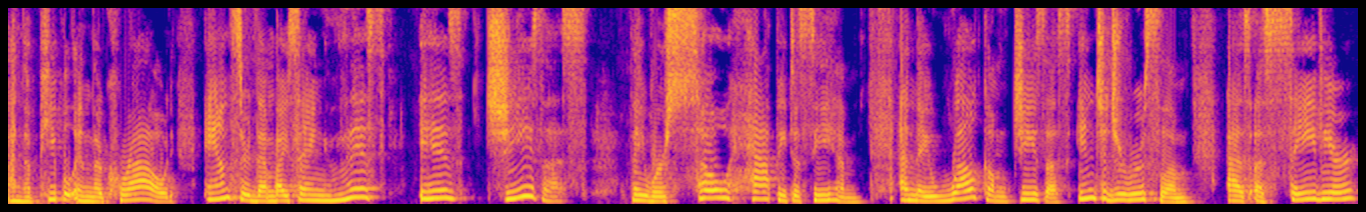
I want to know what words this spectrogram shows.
And the people in the crowd answered them by saying, This is Jesus. They were so happy to see him, and they welcomed Jesus into Jerusalem as a Savior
